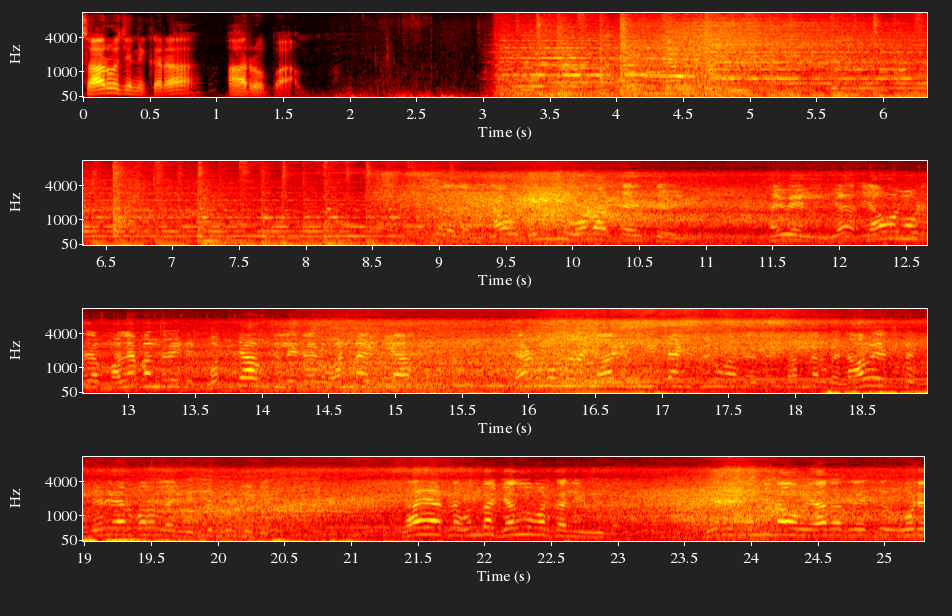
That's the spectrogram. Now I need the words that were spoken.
ಸಾರ್ವಜನಿಕರ ಆರೋಪ. ನಾವು ಡೈಲಿ ಓಡಾಡ್ತಾ ಇರ್ತೇವೆ. ಹೈವೇಲಿ ಯಾವ ನೋಡಿದರೆ ಮಳೆ ಬಂದರೆ ಗೊತ್ತೇ ಆಗುದಿಲ್ಲ, ಇದರಲ್ಲಿ ಹೊಂಡ ಇದೆಯಾ ಎರಡು, ಮೂರು ಸಲ ಗಾಡಿ ನೀಟಾಗಿ ಬೀಳುವ ಸಂದರ್ಭ ನಾವೇ ಎತ್ತಬೇಕು ಬೇರೆ ಯಾರು ಬರಲ್ಲ ಇಲ್ಲಿ ನೀರು ಬಿಡಲಿಕ್ಕೆ ಗಾಯ ಆದರೆ ಒಂದ ಜಲ್ಲು ಬರ್ತಾನೆ ಇಲ್ಲಿಂದ. ಬೇರೆ ಒಂದು ನಾವು ಯಾರಾದರೂ ಓಡಿ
